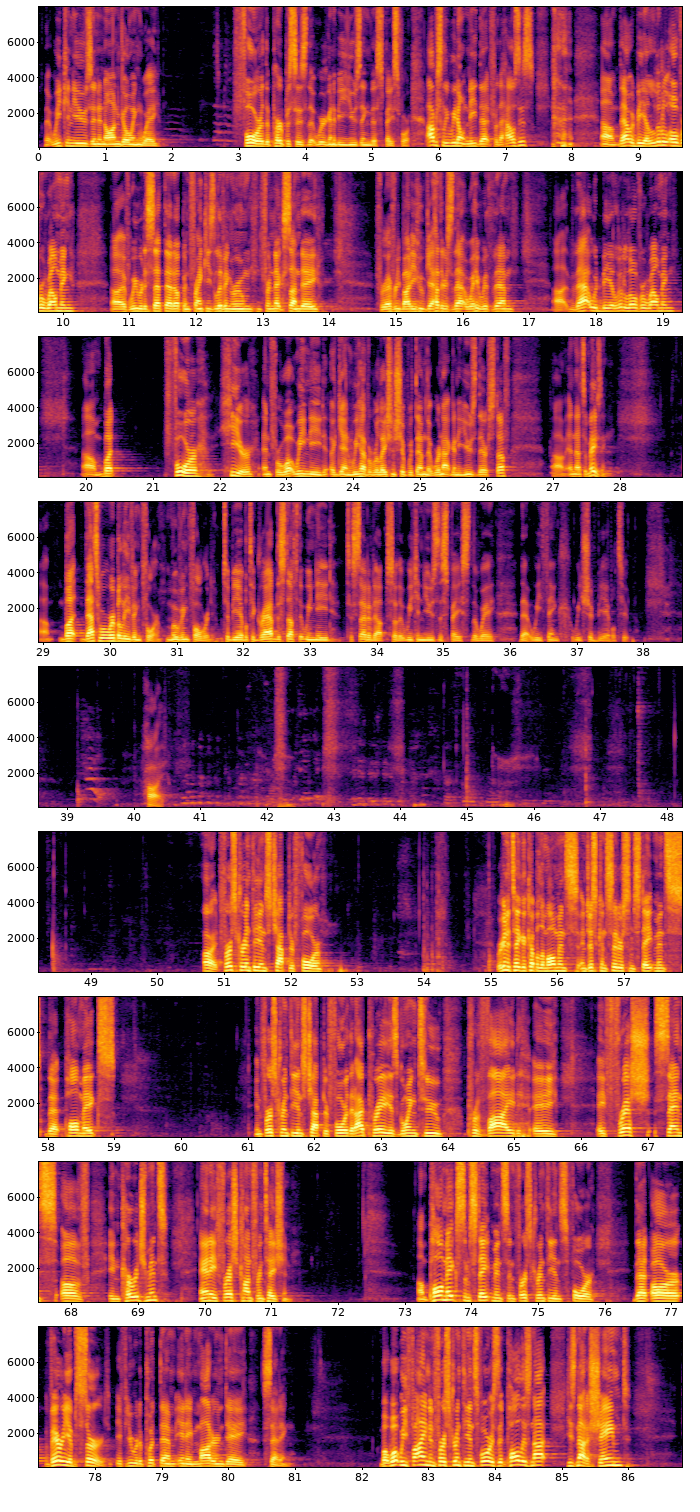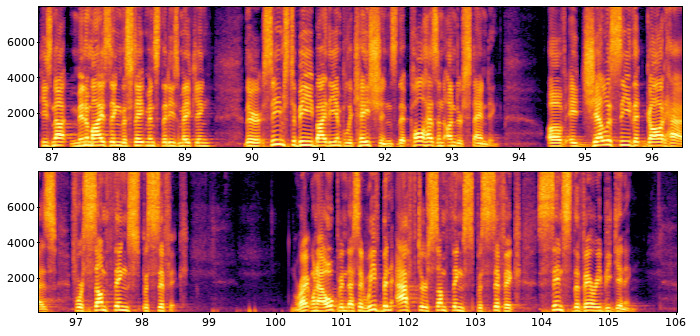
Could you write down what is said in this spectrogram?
that we can use in an ongoing way for the purposes that we're going to be using this space for. Obviously, we don't need that for the houses. um, that would be a little overwhelming uh, if we were to set that up in Frankie's living room for next Sunday for everybody who gathers that way with them. Uh, that would be a little overwhelming. Um, but for here and for what we need, again, we have a relationship with them that we're not going to use their stuff, um, and that's amazing. Um, but that's what we're believing for moving forward to be able to grab the stuff that we need to set it up so that we can use the space the way that we think we should be able to. Hi. All right, 1 Corinthians chapter 4. We're going to take a couple of moments and just consider some statements that Paul makes in 1 Corinthians chapter 4 that I pray is going to provide a, a fresh sense of encouragement and a fresh confrontation. Um, Paul makes some statements in 1 Corinthians 4 that are very absurd if you were to put them in a modern day setting. But what we find in 1 Corinthians 4 is that Paul is not, he's not ashamed. He's not minimizing the statements that he's making. There seems to be, by the implications, that Paul has an understanding of a jealousy that God has for something specific. Right when I opened, I said, We've been after something specific since the very beginning.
